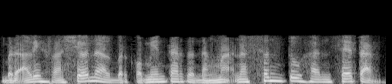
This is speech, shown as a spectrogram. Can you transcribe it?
beralih rasional berkomentar tentang makna sentuhan setan.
